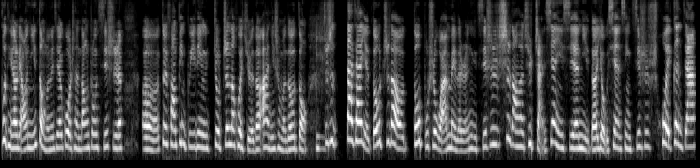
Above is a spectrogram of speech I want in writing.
不停的聊你懂的那些过程当中，其实，呃，对方并不一定就真的会觉得啊，你什么都懂。就是大家也都知道，都不是完美的人，你其实适当的去展现一些你的有限性，其实会更加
